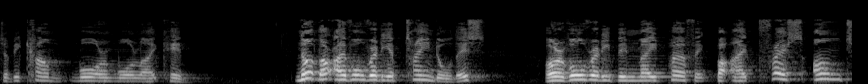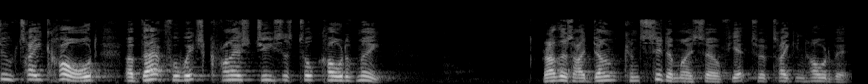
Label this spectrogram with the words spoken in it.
to become more and more like him. Not that I've already obtained all this, or have already been made perfect, but I press on to take hold of that for which Christ Jesus took hold of me. Brothers, I don't consider myself yet to have taken hold of it.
